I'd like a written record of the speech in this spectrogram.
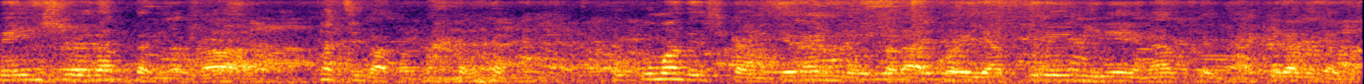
年収だったりとか立場とか ここまでしかいけないんだったらこれやってる意味ねえなって諦めたりするんです。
